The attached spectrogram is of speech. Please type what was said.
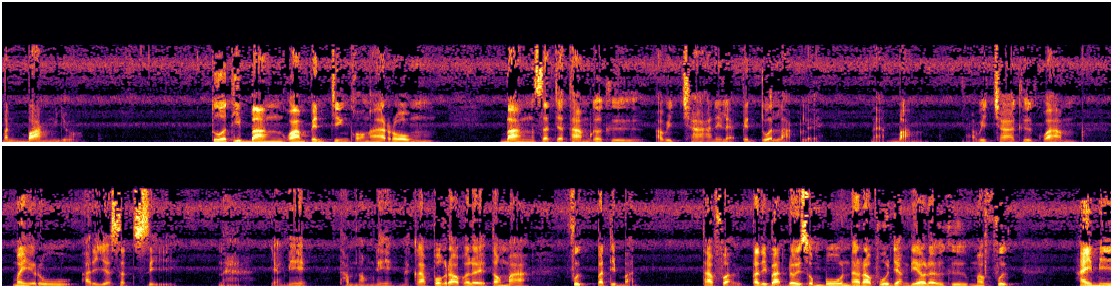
มันบังอยู่ ตัวที่บังความเป็นจริงของอารมณ์ บังสัจธรรมก็คืออวิชชานี่แหละเป็นตัวหลักเลยนะบังอวิชชาคือความไม่รู้อริยสัจสี่นะอย่างนี้ทำนองนี้นะครับ พวกเราก็เลยต้องมาฝึกปฏิบัติ ถ้าฝึกปฏิบัติโดยสมบูรณ์ถ้าเราพูดอย่างเดียวแล้วก็คือมาฝึกให้มี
